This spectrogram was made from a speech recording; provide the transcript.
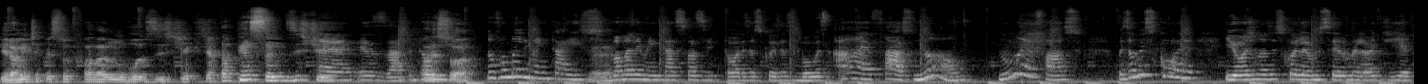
Geralmente a pessoa que fala não vou desistir é que já tá pensando em desistir. É, exato. Então, Olha só. não vamos alimentar isso. É. Vamos alimentar suas vitórias, as coisas boas. Ah, é fácil? Não, não é fácil. Mas é uma escolha. E hoje nós escolhemos ser o melhor dia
